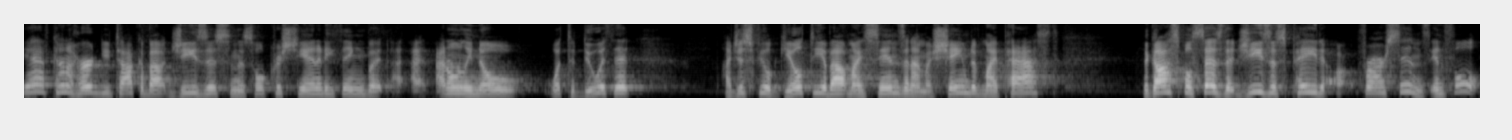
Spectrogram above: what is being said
yeah, I've kind of heard you talk about Jesus and this whole Christianity thing, but I, I don't really know what to do with it. I just feel guilty about my sins and I'm ashamed of my past. The gospel says that Jesus paid for our sins in full,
